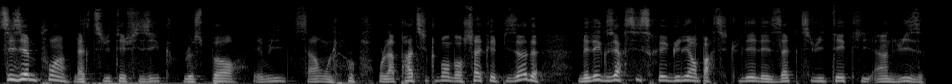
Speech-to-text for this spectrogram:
Sixième point, l'activité physique, le sport. Et oui, ça, on l'a pratiquement dans chaque épisode, mais l'exercice régulier, en particulier les activités qui induisent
